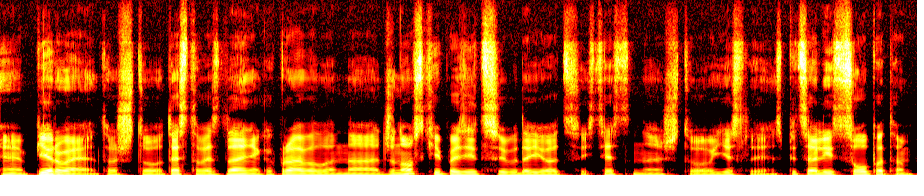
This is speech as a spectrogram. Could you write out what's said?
Э, первое, то, что тестовое задание, как правило, на джуновские позиции выдается. Естественно, что если специалист с опытом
